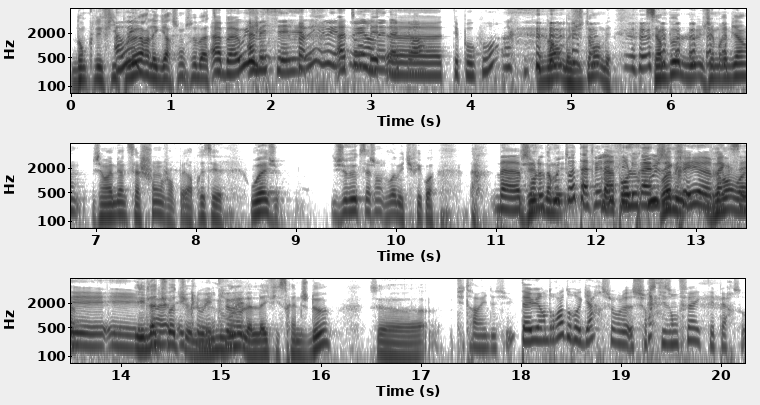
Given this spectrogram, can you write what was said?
Donc les filles Ah oui. pleurent, les garçons se battent. Ah bah oui. Ah, mais c'est. Attends, oui, on mais, est d'accord. euh, t'es pas au courant? Non, mais justement, mais c'est un peu. le- J'aimerais bien, j'aimerais bien que ça change. Après, c'est. Ouais, je. Je veux que ça change. Ouais, mais tu fais quoi? Bah, j'ai- pour le non, coup, mais- toi, t'as fait Bah, la Pour le coup, j'ai Ouais, créé euh, Max ouais. et, et, Et là, ouais, tu vois, tu, le nouveau, la Life is Strange 2. c'est, euh, Tu travailles dessus? T'as eu un droit de regard sur, le, sur ce qu'ils ont fait avec tes persos?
